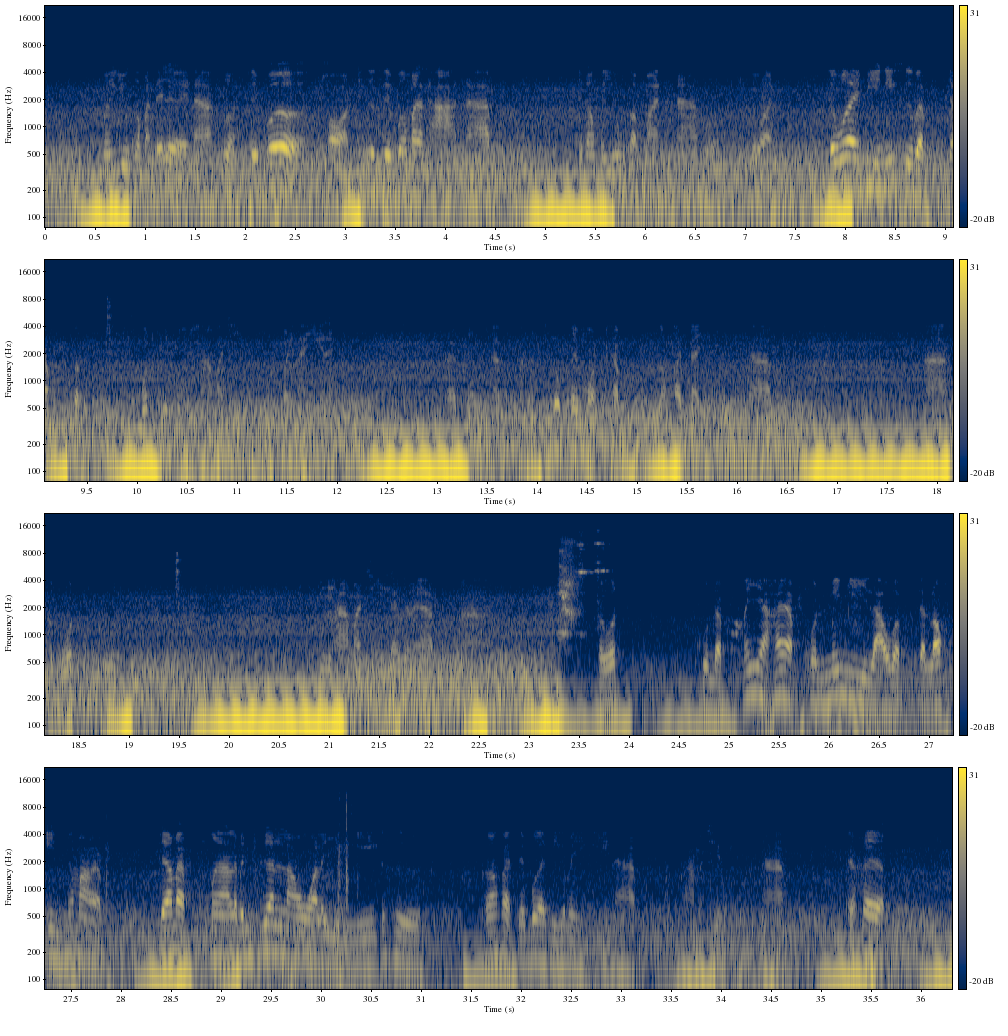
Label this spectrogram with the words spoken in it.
ไม่ยุ่งกับมันได้เลยนะ ส่ วนเซเวอร์พอร์ตนี่คือเซฟเวอร์มาตรฐานนะครับไม่ต้องไปยุ่งกับมันนะครับผมส่วนเซอร์เวอร์ไอพีนี่คือแบบจำแบบสมมติคุณหามาชีไปไหนกันเลยแล้วผมนะมันลบไปหมดครับต้องเข้าใจนิดนึงนะครับอ่าสมมติคุณมีหามาชีแล้วใช่ไหมครับอ่าสมมติคุณแบบไม่อยากให้แบบคนไม่มีเราแบบจะล็อกอินเข้ามาแบบจะแบบมาเราเป็นเพื่อนเราอะไรอย่างนี้ก็คือ ก็ต้องใส่เซิร์ฟเวอร์ไอพีเข้าไปอย่างนี้นะครับหามาชีของคุณนะครับแล้วเคย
